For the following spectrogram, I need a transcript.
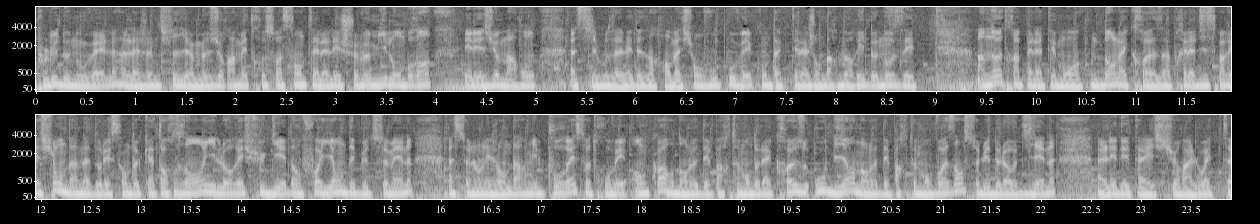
plus de nouvelles. La jeune fille mesure 1m60, elle a les cheveux mi-long brun et les yeux marrons. Si vous avez des informations, vous pouvez contacter la gendarmerie de Nausée. Un autre appel à témoins dans la Creuse après la disparition d'un adolescent de 14 ans. Il aurait fugué d'un foyer en début de semaine. Selon les gendarmes, il pourrait se trouver encore dans le département de la Creuse ou bien dans le département voisin, celui de la Haute-Vienne. Les détails sur Alouette.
